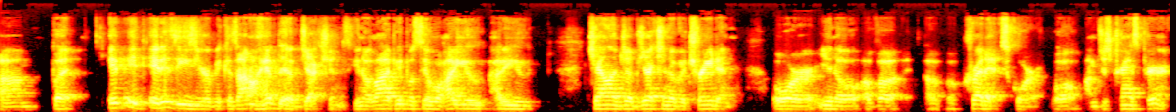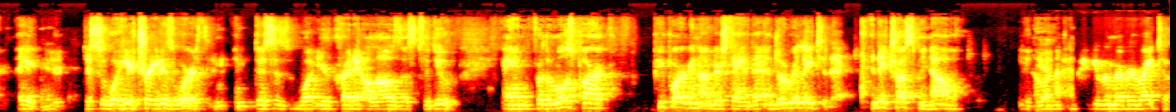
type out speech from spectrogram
Um, but it, it, it is easier because I don't have the objections. You know, a lot of people say, well, how do you how do you challenge objection of a trade-in or you know of a of a credit score well i'm just transparent hey this is what your trade is worth and, and, this is what your credit allows us to do and for the most part people are going to understand that and they'll relate to that and they trust me now you know yeah. and, I, I give them every right to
